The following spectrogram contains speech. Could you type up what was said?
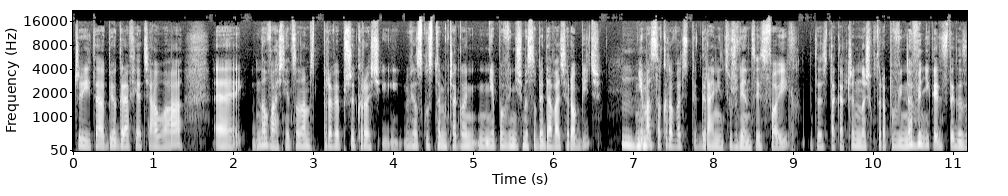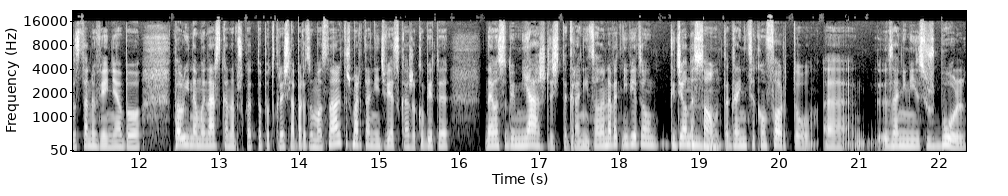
czyli ta biografia ciała, e, no właśnie, co nam sprawia przykrość i w związku z tym, czego nie powinniśmy sobie dawać robić. Mhm. Nie masakrować tych granic już więcej swoich. To jest taka czynność, która powinna wynikać z tego zastanowienia, bo Paulina Młynarska na przykład to podkreśla bardzo mocno, ale też Marta Niedźwiecka, że kobiety dają sobie miażdżyć te granice. One nawet nie wiedzą, gdzie one mhm. są. Ta granice komfortu, e, za nimi jest już ból.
